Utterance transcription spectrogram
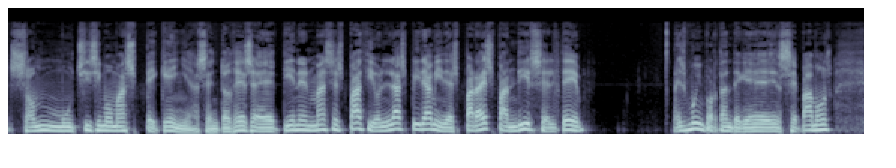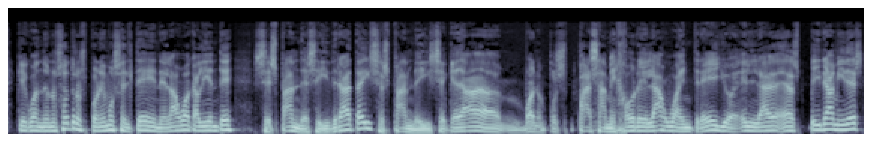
son muchísimo más pequeñas pequeñas, entonces eh, tienen más espacio en las pirámides para expandirse el té es muy importante que sepamos que cuando nosotros ponemos el té en el agua caliente, se expande, se hidrata y se expande y se queda, bueno, pues pasa mejor el agua entre ellos en las pirámides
